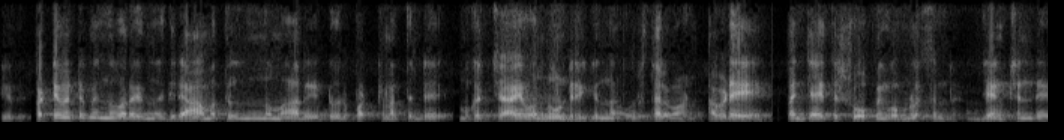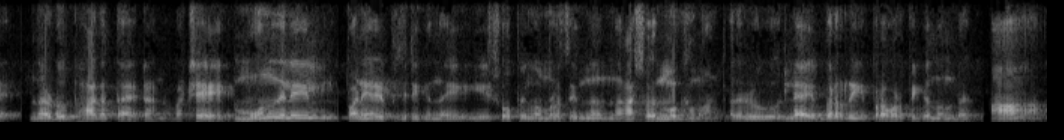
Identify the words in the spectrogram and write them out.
ഇത്. പട്ടിമറ്റം എന്ന് പറയുന്നത് ഗ്രാമത്തിൽ നിന്ന് മാറിയിട്ട് ഒരു പട്ടണത്തിന്റെ മുഖച്ഛായ വന്നുകൊണ്ടിരിക്കുന്ന ഒരു സ്ഥലമാണ്. അവിടെ പഞ്ചായത്ത് ഷോപ്പിംഗ് കോംപ്ലക്സ് ഉണ്ട്. ജംഗ്ഷന്റെ നടുഭാഗത്തായിട്ടാണ്. പക്ഷേ മൂന്ന് നിലയിൽ പണി കഴിപ്പിച്ചിരിക്കുന്ന ഈ- ഷോപ്പിംഗ് കോംപ്ലക്സ് ഇന്ന് നാശോന്മുഖമാണ്. അതൊരു ലൈബ്രറി പ്രവർത്തിക്കുന്നുണ്ട്. ആ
